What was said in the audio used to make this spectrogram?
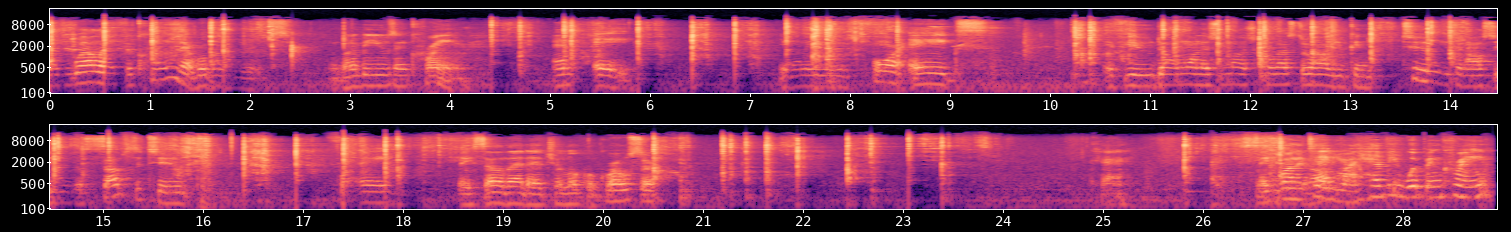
as well as the cream that we're going to use. We're going to be using cream and egg. You're going to use four eggs. If you don't want as much cholesterol, you can use two. You can also use a substitute for egg. They sell that at your local grocer. Okay. Make sure to take my heavy whipping cream.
